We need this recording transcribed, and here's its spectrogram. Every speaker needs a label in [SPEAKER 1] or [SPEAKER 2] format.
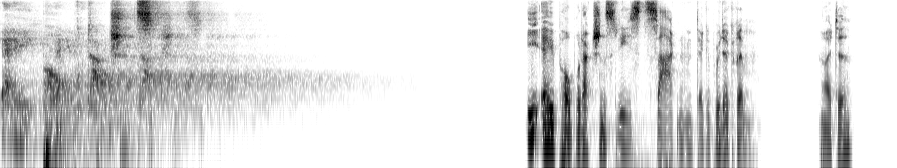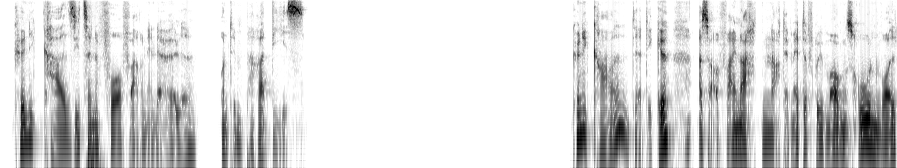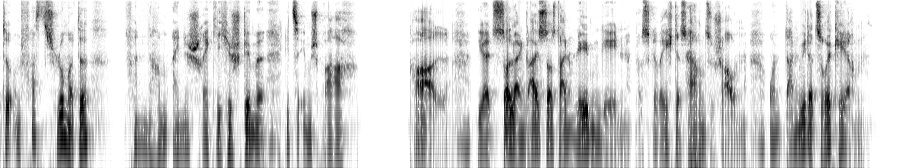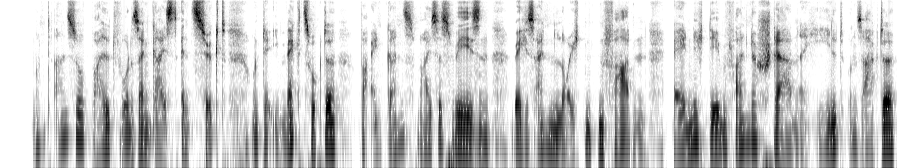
[SPEAKER 1] Poe Productions.
[SPEAKER 2] EA Poe Productions liest Sagen der Gebrüder Grimm. Heute König Karl sieht seine Vorfahren in der Hölle und im Paradies. König Karl, der Dicke, als er auf Weihnachten nach der Mette früh morgens ruhen wollte und fast schlummerte, vernahm eine schreckliche Stimme, die zu ihm sprach Karl, jetzt soll dein Geist aus deinem Leben gehen, das Gericht des Herrn zu schauen, und dann wieder zurückkehren. Und alsobald wurde sein Geist entzückt, und der ihm wegzuckte, war ein ganz weißes Wesen, welches einen leuchtenden Faden, ähnlich dem Fallen der Sterne, hielt und sagte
